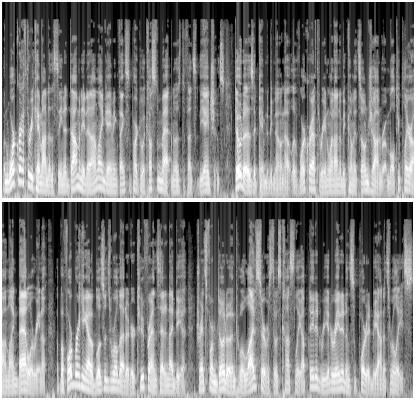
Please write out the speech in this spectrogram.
When Warcraft 3 came onto the scene, it dominated online gaming thanks in part to a custom map known as Defense of the Ancients. Dota, as it came to be known, outlived Warcraft 3 and went on to become its own genre, multiplayer online battle arena. But before breaking out of Blizzard's World Editor, two friends had an idea transform Dota into a live service that was constantly updated, reiterated, and supported beyond its release.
